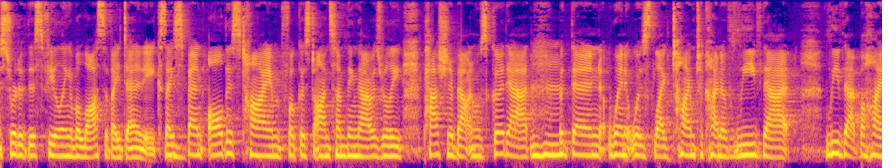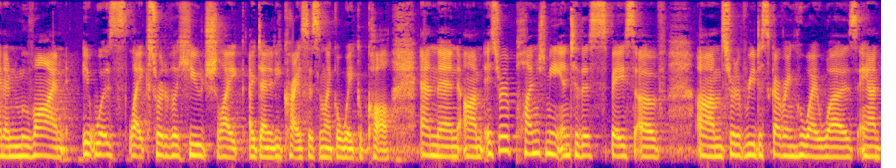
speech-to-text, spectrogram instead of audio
sort of this feeling of a loss of identity because I spent all this time focused on something that I was really passionate about and was good at. But then when it was like time to kind of leave that leave that behind and move on, it was like sort of a huge like identity crisis and like a wake up call. And then um, it sort of plunged me into this space of um, sort of rediscovering who I was. And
